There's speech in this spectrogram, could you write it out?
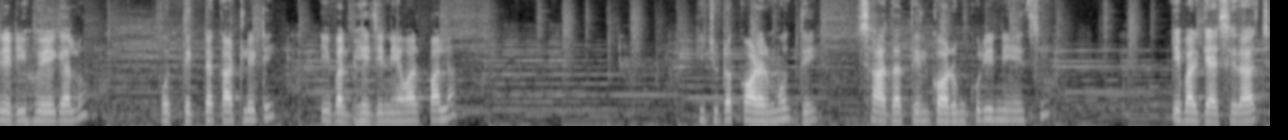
রেডি হয়ে গেল প্রত্যেকটা কাটলেটে। এবার ভেজে নেওয়ার পালা। কিছুটা কড়ার মধ্যে সাদা তেল গরম করে নিয়েছি। এবার গ্যাসের আঁচ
